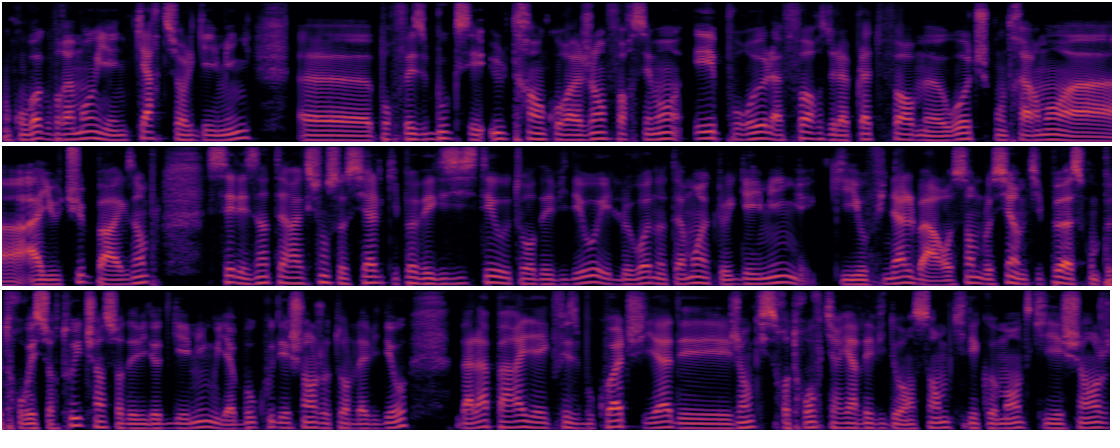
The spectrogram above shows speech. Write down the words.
Donc on voit que vraiment il y a une carte sur le gaming. Euh, pour Facebook, c'est ultra encourageant forcément, et pour eux, la force de la plateforme Watch, contrairement à, à YouTube par exemple, c'est les interactions sociales qui peuvent exister autour des vidéos, et ils le voient notamment avec le gaming, qui au final bah, ressemble aussi un petit peu à ce qu'on peut trouver sur Twitch, hein, sur des vidéos de gaming où il y a beaucoup d'échanges autour de la vidéo. Bah là, pareil avec Facebook Watch, il y a des gens qui se retrouvent, qui regardent les vidéos ensemble, qui les commentent, qui échangent.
